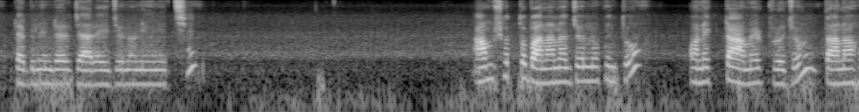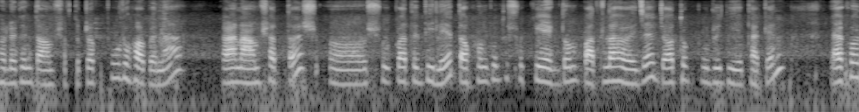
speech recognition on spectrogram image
একটা ব্লেন্ডার জারে এই জন্য নিয়ে নিচ্ছি। আম সত্ত্ব বানানোর জন্য কিন্তু অনেকটা আমের প্রয়োজন, তা না হলে কিন্তু আম সত্ত্বটা পুরো হবে না। কারণ আম সত্ত্ব শুকাতে দিলে তখন কিন্তু শুকিয়ে একদম পাতলা হয়ে যায়, যত পুরি দিয়ে থাকেন। এখন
